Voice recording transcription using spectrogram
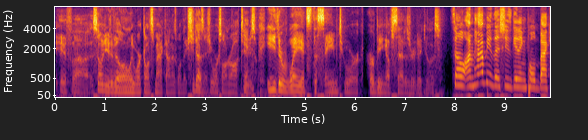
if uh, Sonya Deville only worked on SmackDown is one thing. She doesn't. She works on Raw too. So either way, it's the same to her. Her being upset is ridiculous. so I'm happy that she's getting pulled back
